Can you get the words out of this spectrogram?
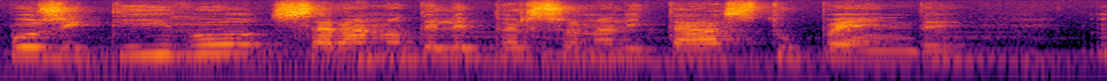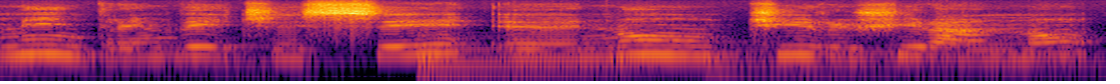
positivo saranno delle personalità stupende, mentre invece se eh, non ci riusciranno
